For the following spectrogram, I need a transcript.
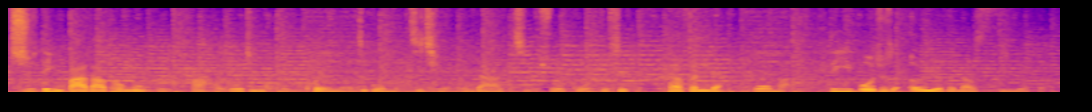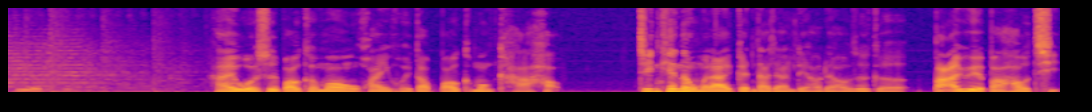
指定八大通路五趴好多金回馈呢，这个我们之前有跟大家解说过，就是它有分两波嘛，第一波就是二月份到四月份，第二波。嗨，我是宝可梦，欢迎回到宝可梦卡好。今天呢，我们来跟大家聊聊这个八月八号起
